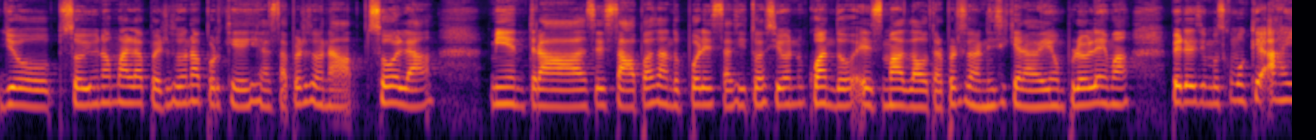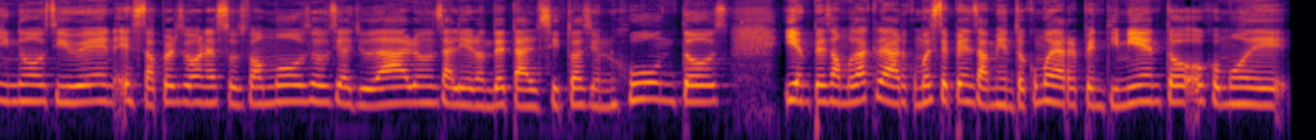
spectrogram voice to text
yo soy una mala persona porque dejé a esta persona sola mientras estaba pasando por esta situación cuando es más la otra persona ni siquiera había un problema, pero decimos como que, ay, no, si ven, esta persona, estos famosos se ayudaron, salieron de tal situación juntos y empezamos a crear como este pensamiento como de arrepentimiento o como de,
